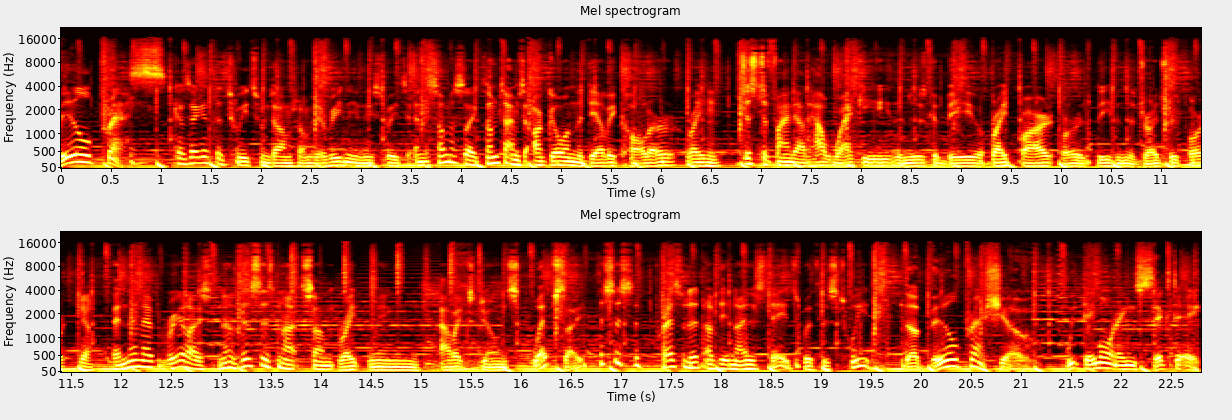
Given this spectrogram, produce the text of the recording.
Bill Press. Because I get the tweets from Dom from reading these tweets, and it's almost like sometimes I'll go on the Daily Caller, right, mm-hmm. just to find out how wacky the news could be, or Breitbart, or even the Drudge Report. Yeah. And then I've realized, no, this is not some right wing Alex Jones website. This is the President of the United States with his tweets. The Bill Press Show, weekday mornings 6 to 8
